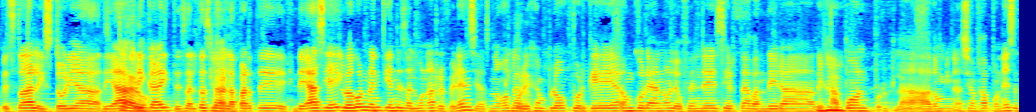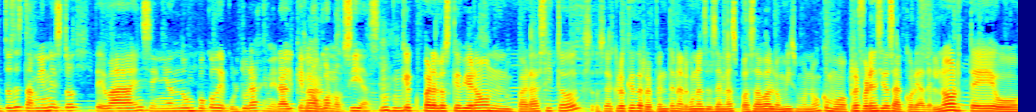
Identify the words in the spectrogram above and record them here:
pues toda la historia de Claro. África y te saltas toda Claro. la parte de Asia y luego no entiendes algunas referencias, ¿no? Por ejemplo, ¿por qué a un coreano le ofende cierta bandera de Japón por la dominación japonesa? Entonces también esto te va enseñando un poco de cultura general que Claro. no conocías. Que para los que vieron Parásitos, o sea, creo que de repente en algunas escenas pasaba lo mismo, ¿no? Como referencias a Corea del Norte o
